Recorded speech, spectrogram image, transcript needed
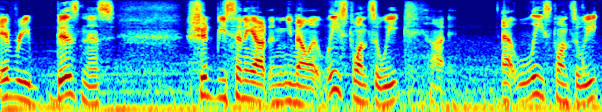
every business should be sending out an email at least once a week, uh, at least once a week.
